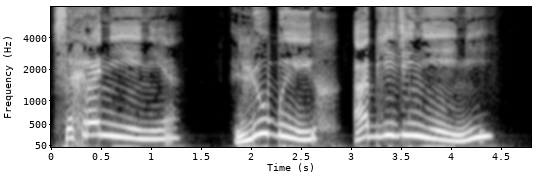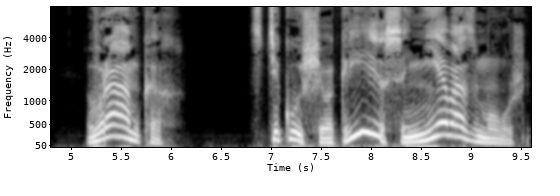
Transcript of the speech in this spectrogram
сохранение любых объединений в рамках текущего кризиса невозможно.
